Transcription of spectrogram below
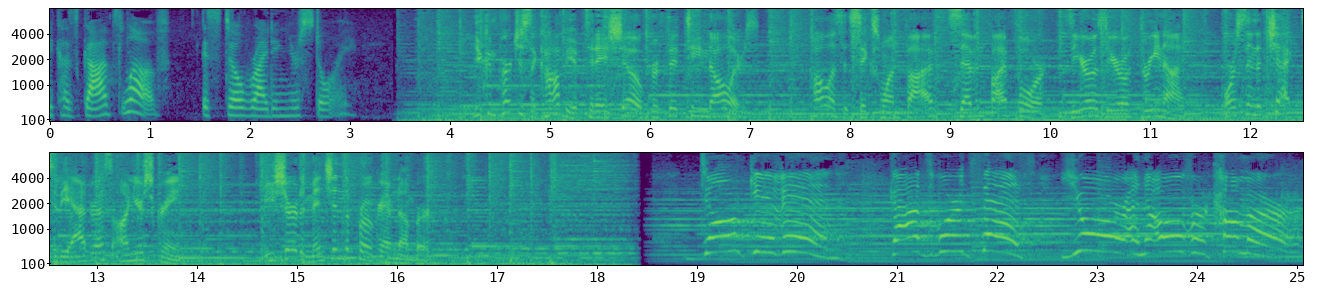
because God's love is still writing your story. You can purchase a copy of today's show for $15. Call us at 615 754 0039 or send a check to the address on your screen. Be sure to mention the program number. Don't give in. God's word says you're an overcomer.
